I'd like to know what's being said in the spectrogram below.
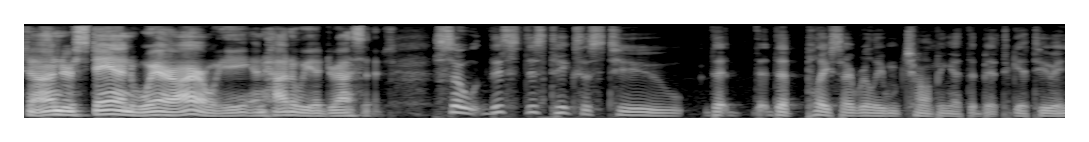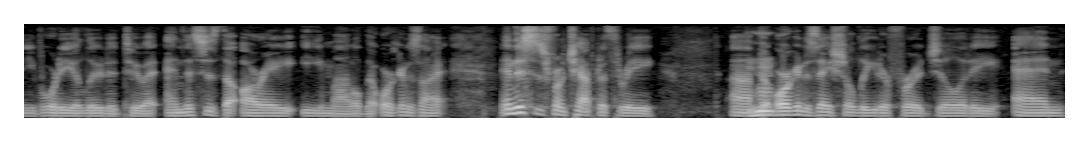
to understand where are we and how do we address it. So this this takes us to the, the place I really am chomping at the bit to get to, and you've already alluded to it. And this is the RAE model, the organize, and this is from chapter three, um, the organizational leader for agility. And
